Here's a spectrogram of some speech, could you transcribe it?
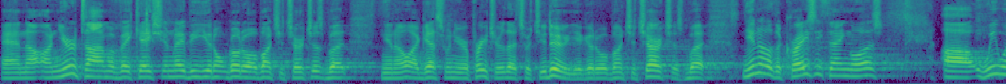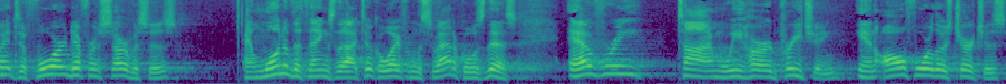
And uh, on your time of vacation, maybe you don't go to a bunch of churches, but you know, I guess when you're a preacher, that's what you do. You go to a bunch of churches. But you know, the crazy thing was, uh, we went to four different services, and one of the things that I took away from the sabbatical was this every time we heard preaching in all four of those churches,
